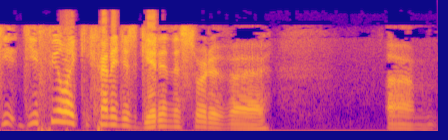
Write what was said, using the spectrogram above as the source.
do you, do you feel like you kind of just get in this sort of uh, um,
